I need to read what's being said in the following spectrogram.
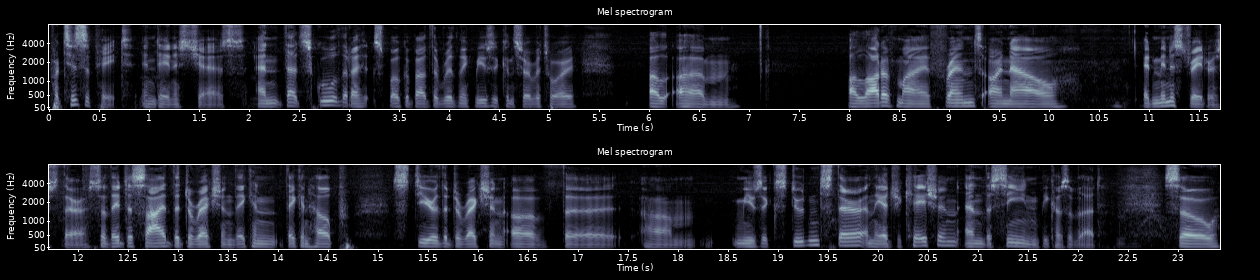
participate in Danish jazz, and that school that I spoke about, the Rhythmic Music Conservatory, a, um, a lot of my friends are now administrators there, so they decide the direction. They can they can help steer the direction of the um, music students there and the education and the scene because of that. So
